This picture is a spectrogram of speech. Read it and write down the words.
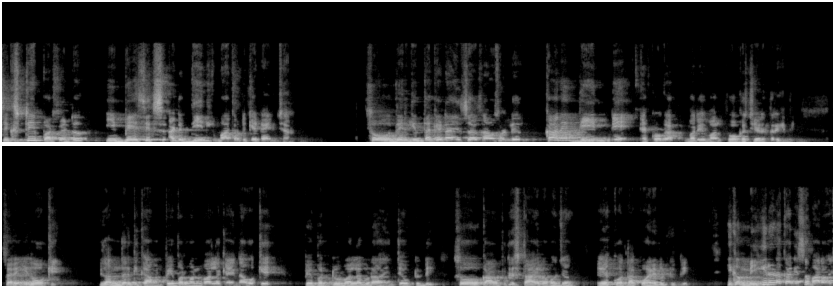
సిక్స్టీ పర్సెంట్ ఈ బేసిక్స్ అంటే దీనికి మాత్రమే కేటాయించారు. సో దీనికి ఇంత కేటాయించాల్సిన అవసరం లేదు కానీ దీన్ని ఎక్కువగా మరి వాళ్ళు ఫోకస్ చేయడం జరిగింది. సరే ఇది ఓకే. ఇది అందరికీ కామన్ పేపర్ వన్ వాళ్ళకి అయినా ఓకే పేపర్ టూ వాళ్ళకు కూడా ఇంతే ఉంటుంది. సో కాకపోతే స్థాయిలో కొంచెం ఎక్కువ తక్కువ అనేది ఉంటుంది. ఇక మిగిలిన కనీసం అరవై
